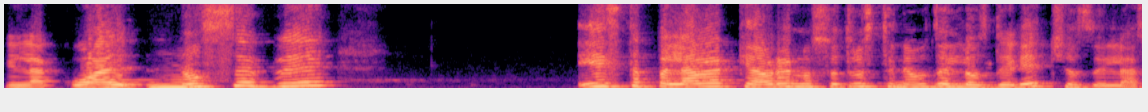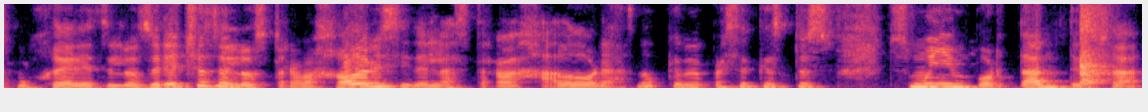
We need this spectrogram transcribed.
en la cual no se ve esta palabra que ahora nosotros tenemos de los derechos de las mujeres, de los derechos de los trabajadores y de las trabajadoras, ¿no? Que me parece que esto es, muy importante. O sea,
